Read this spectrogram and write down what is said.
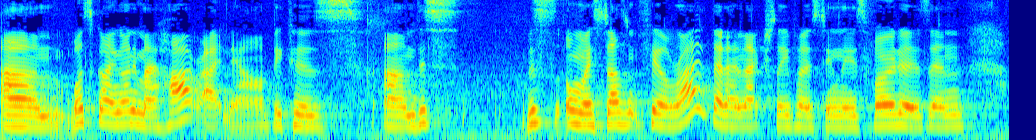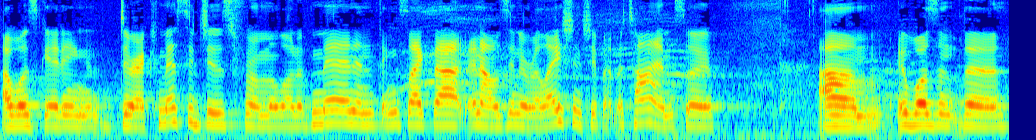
um, what's going on in my heart right now? Because um, this, this almost doesn't feel right that I'm actually posting these photos. And I was getting direct messages from a lot of men and things like that. And I was in a relationship at the time. So um, it wasn't the,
